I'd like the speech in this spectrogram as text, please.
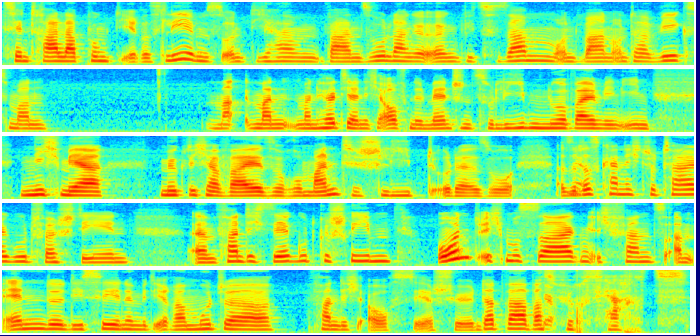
zentraler Punkt ihres Lebens und die haben, waren so lange irgendwie zusammen und waren unterwegs. Man, ma- man, man hört ja nicht auf, einen Menschen zu lieben, nur weil man ihn nicht mehr möglicherweise romantisch liebt oder so. Also Ja. das kann ich total gut verstehen. Ähm, fand ich sehr gut geschrieben. Und ich muss sagen, ich fand es am Ende, die Szene mit ihrer Mutter, fand ich auch sehr schön. Das war was Ja. fürs Herz.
